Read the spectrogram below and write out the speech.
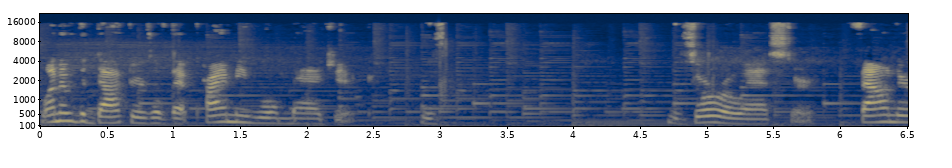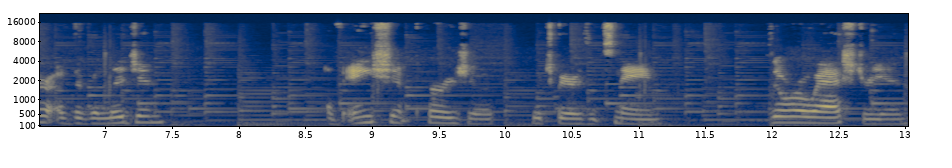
One of the doctors of that primeval magic was Zoroaster, founder of the religion of ancient Persia, which bears its name, Zoroastrian,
